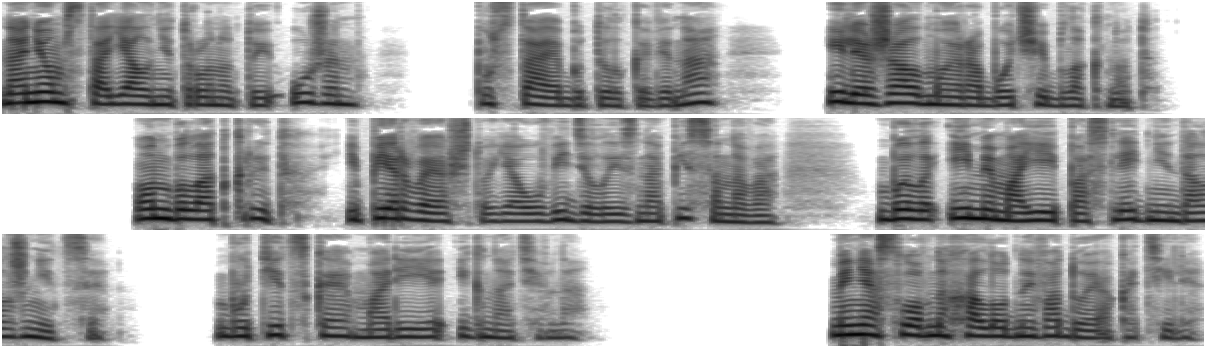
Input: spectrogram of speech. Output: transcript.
На нем стоял нетронутый ужин, пустая бутылка вина и лежал мой рабочий блокнот. Он был открыт, и первое, что я увидела из написанного, было имя моей последней должницы — Бутицкая Мария Игнатьевна. Меня словно холодной водой окатили.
